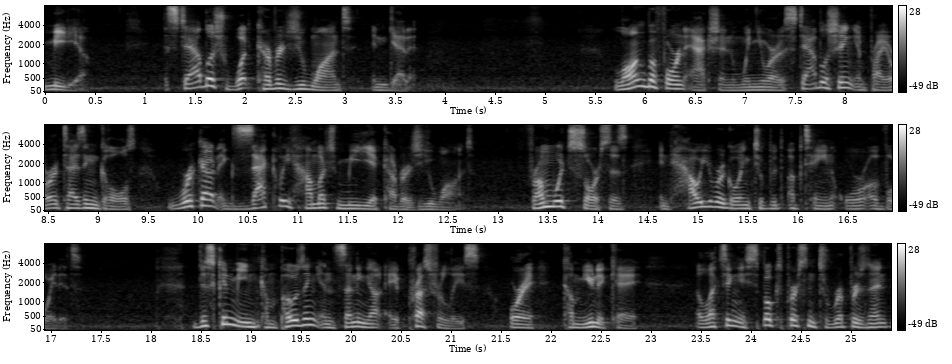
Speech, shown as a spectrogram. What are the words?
Media. Establish what coverage you want and get it. Long before an action, when you are establishing and prioritizing goals, work out exactly how much media coverage you want, from which sources, and how you are going to obtain or avoid it. This can mean composing and sending out a press release or a communique, electing a spokesperson to represent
